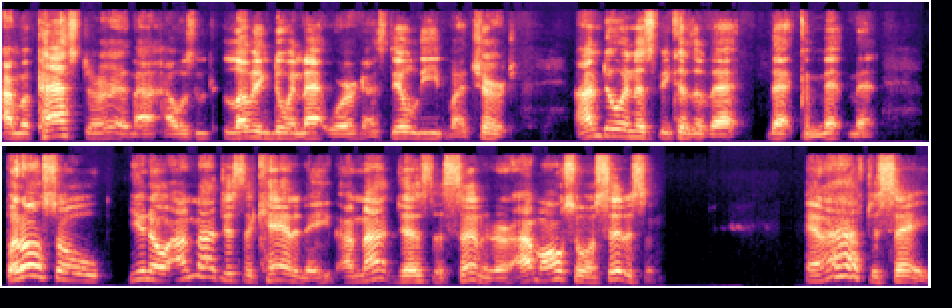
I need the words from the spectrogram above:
I'm a pastor and I, I was loving doing that work. I still lead my church. I'm doing this because of that that commitment. But also, you know, I'm not just a candidate. I'm not just a senator. I'm also a citizen. And I have to say,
